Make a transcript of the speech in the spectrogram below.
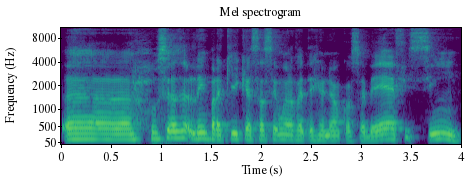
Uh, o César lembra aqui que essa semana vai ter reunião com a CBF, sim.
